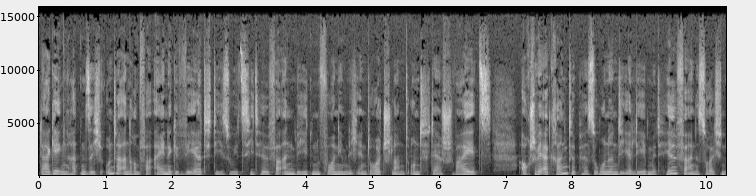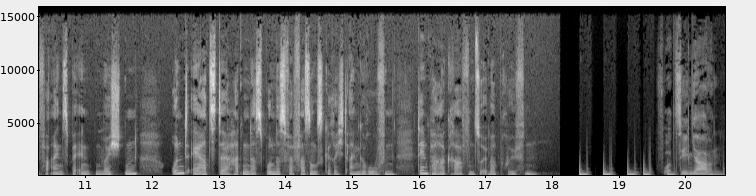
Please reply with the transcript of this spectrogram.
Dagegen hatten sich unter anderem Vereine gewehrt, die Suizidhilfe anbieten, vornehmlich in Deutschland und der Schweiz. Auch schwer erkrankte Personen, die ihr Leben mit Hilfe eines solchen Vereins beenden möchten, und Ärzte hatten das Bundesverfassungsgericht angerufen, den Paragraphen zu überprüfen. Vor zehn Jahren.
